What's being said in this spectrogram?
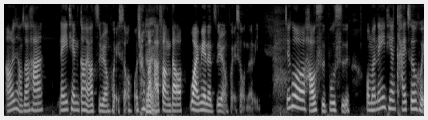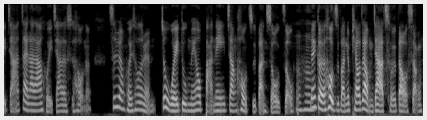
然后就想说他那一天刚好要资源回收，我就把它放到外面的资源回收那里。结果好死不死，我们那一天开车回家，载拉拉回家的时候呢，资源回收的人就唯独没有把那一张厚纸板收走，uh. 那个厚纸板就飘在我们家的车道上。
